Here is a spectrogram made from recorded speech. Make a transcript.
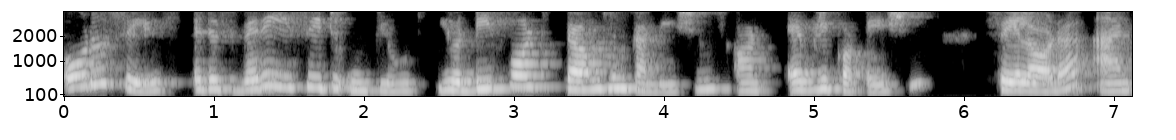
Odoo Sales, it is very easy to include your default terms and conditions on every quotation, sale order, and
